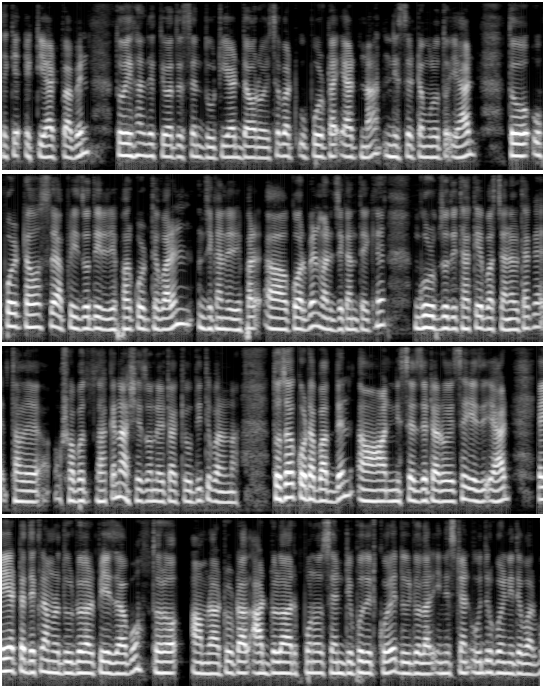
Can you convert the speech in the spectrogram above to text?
থেকে একটি অ্যাড পাবেন। তো এখানে দেখতে পাচ্ছেন দুটি অ্যাড দেওয়া রয়েছে, বাট উপরটা অ্যাড না, নিচেরটা মূলত অ্যাড। তো উপরটা হচ্ছে আপনি যদি রেফার করতে পারেন, যেখানে রেফার করবেন মানে যেখান থেকে গ্রুপ যদি থাকে বা চ্যানেল থাকে, তাহলে সবাই তো থাকে না, সেজন্য এটা কেউ দিতে পারে না। তো যাক ওটা বাদ দেন নিচের যেটা রয়েছে, এই যে অ্যাড, এই অ্যাডটা দেখলে আমরা দুই ডলার পেয়ে যাব। তো আমরা টোটাল আট ডলার পনেরো সেন্ট ডিপোজিট করে দুই ডলার ইনস্ট্যান্ট উইথড্র করে নিতে পারব।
